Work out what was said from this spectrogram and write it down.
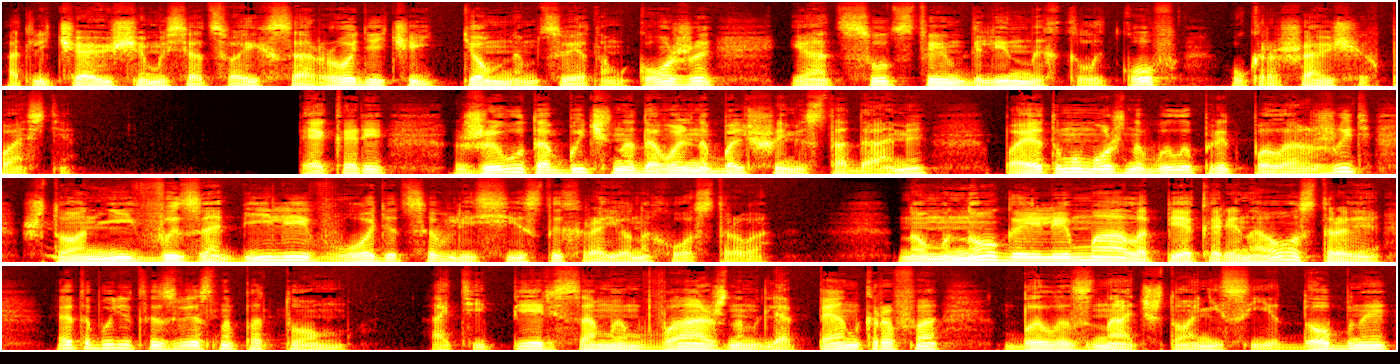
отличающемуся от своих сородичей темным цветом кожи и отсутствием длинных клыков, украшающих пасти. Пекари живут обычно довольно большими стадами, поэтому можно было предположить, что они в изобилии водятся в лесистых районах острова. Но много или мало пекари на острове, это будет известно потом. А теперь самым важным для Пенкрофа было знать, что они съедобны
